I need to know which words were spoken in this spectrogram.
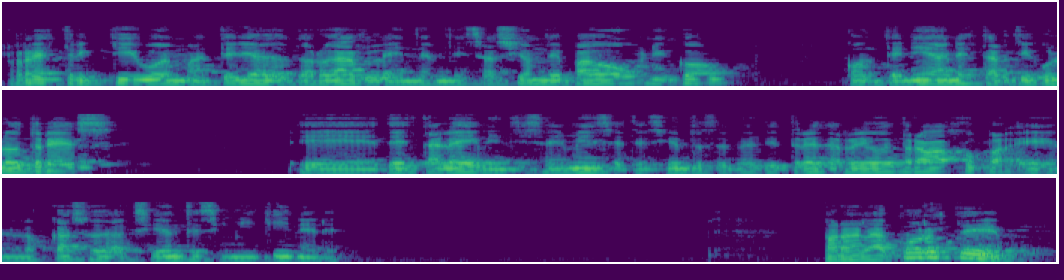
restrictivo en materia de otorgar la indemnización de pago único contenida en este artículo 3 eh, de esta ley 26.773 de riesgo de trabajo en los casos de accidentes in itinere. Para la Corte,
